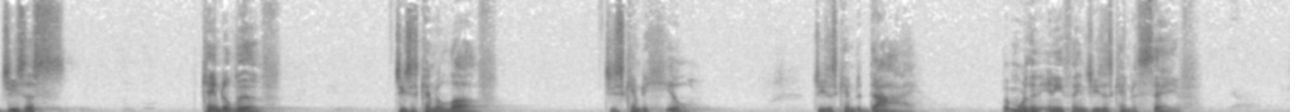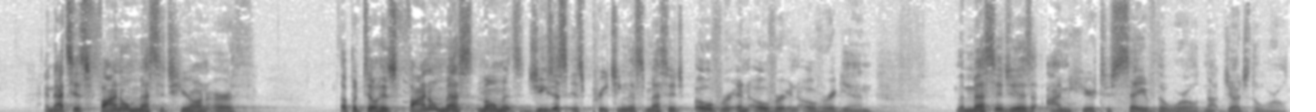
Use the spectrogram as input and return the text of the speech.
Jesus came to live. Jesus came to love. Jesus came to heal. Jesus came to die. But more than anything, Jesus came to save. And that's his final message here on earth. Up until his final mes- moments, Jesus is preaching this message over and over and over again. The message is I'm here to save the world, not judge the world.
